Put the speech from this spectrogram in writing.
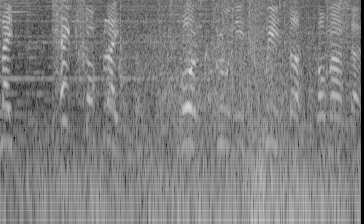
Knights take to flight. Fortune is with us, Commander.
